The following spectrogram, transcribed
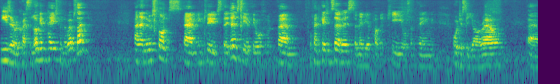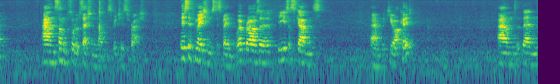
the user requests a login page from the website, and then the response um, includes the identity of the um, authentication service, so maybe a public key or something, or just a URL, um, and some sort of session nonce, which is fresh. This information is displayed in the web browser. The user scans um, the QR code, and then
